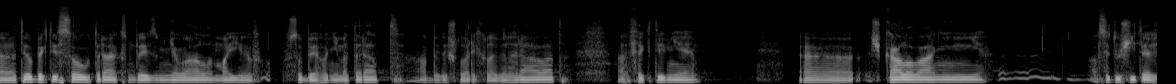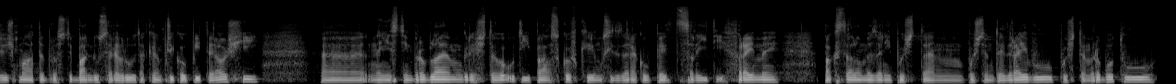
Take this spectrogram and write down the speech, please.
Eh, ty objekty jsou, teda, jak jsem tady zmiňoval, mají v sobě hodně metadat, aby to šlo rychle vyhledávat a efektivně. Eh, škálování, asi tušíte, že když máte prostě bandu serverů, tak jen přikoupíte další. Eh, není s tím problém, když to u té páskovky musíte teda koupit celý ty framey, pak jste omezený počtem, počtem těch driveů, počtem robotů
